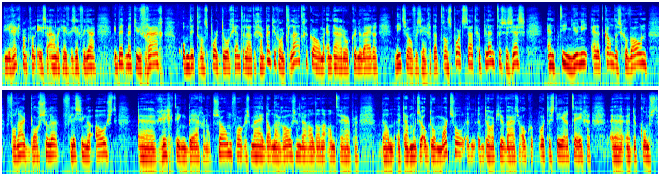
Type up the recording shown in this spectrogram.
die rechtbank van eerste aanleg heeft gezegd van ja, u bent met uw vraag om dit transport door Gent te laten gaan, bent u gewoon te laat gekomen. En daardoor kunnen wij er niets over zeggen. Dat transport staat gepland tussen 6 en 10 juni. En het kan dus gewoon vanuit Borselen, Vlissingen-Oost, uh, richting Bergen-op-Zoom volgens mij. Dan naar Roosendaal, dan naar Antwerpen. Dan, uh, daar moeten ze ook door Mortsel, een, een, dorpje waar ze ook protesteren tegen uh, de komst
